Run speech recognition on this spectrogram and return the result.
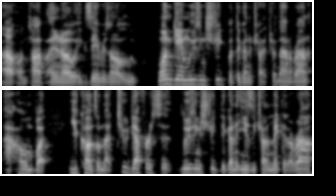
out on top. I know Xavier's on a one-game losing streak, but they're to try to turn that around at home. But UConn's on that two deficit losing streak. They're going to easily try to make it around.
